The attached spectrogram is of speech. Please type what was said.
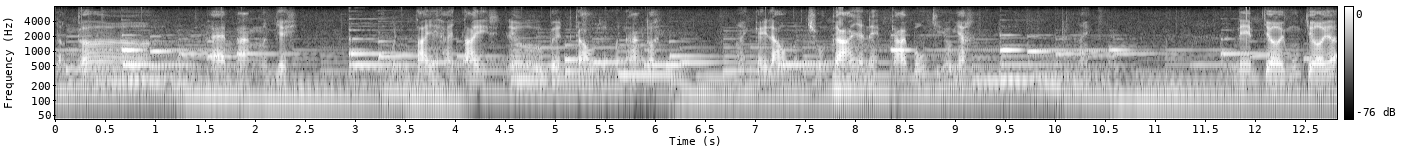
Đừng có em ăn làm gì? Mình tay hai tay nếu bệt cầu thì mình ăn thôi. Đấy, cây đầu mình xuống cái nha anh em cái 4 triệu nha. Đấy. anh em chơi muốn chơi á,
